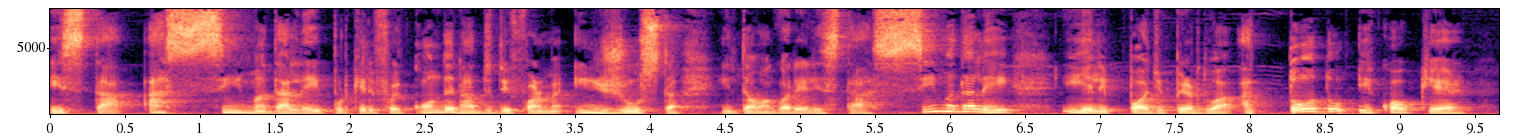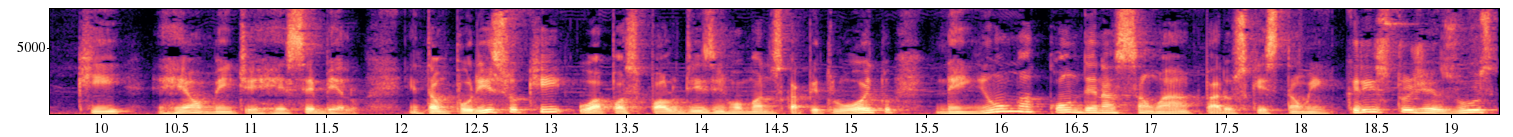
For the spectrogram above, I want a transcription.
está acima da lei porque ele foi condenado de forma injusta. Então agora ele está acima da lei e ele pode perdoar a todo e qualquer que realmente recebê-lo. Então, por isso que o apóstolo Paulo diz em Romanos capítulo 8: nenhuma condenação há para os que estão em Cristo Jesus,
